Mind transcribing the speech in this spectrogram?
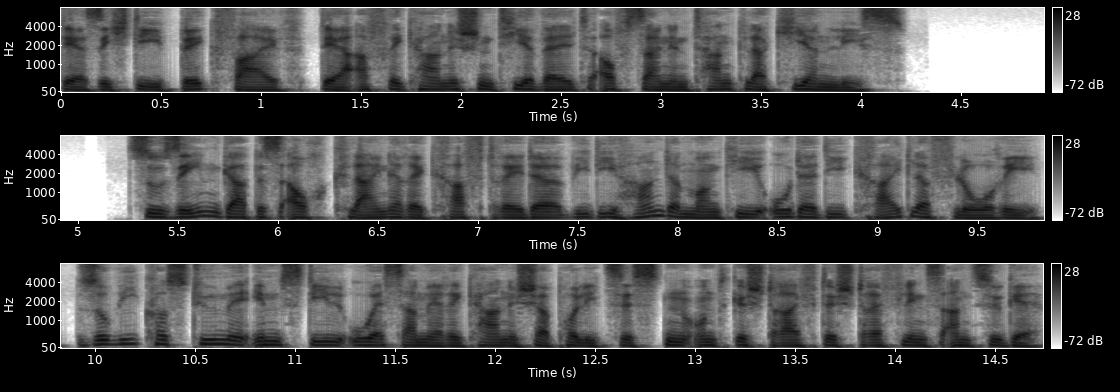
der sich die Big Five der afrikanischen Tierwelt auf seinen Tank lackieren ließ. Zu sehen gab es auch kleinere Krafträder wie die Honda Monkey oder die Kreidler Flori, sowie Kostüme im Stil US-amerikanischer Polizisten und gestreifte Sträflingsanzüge.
